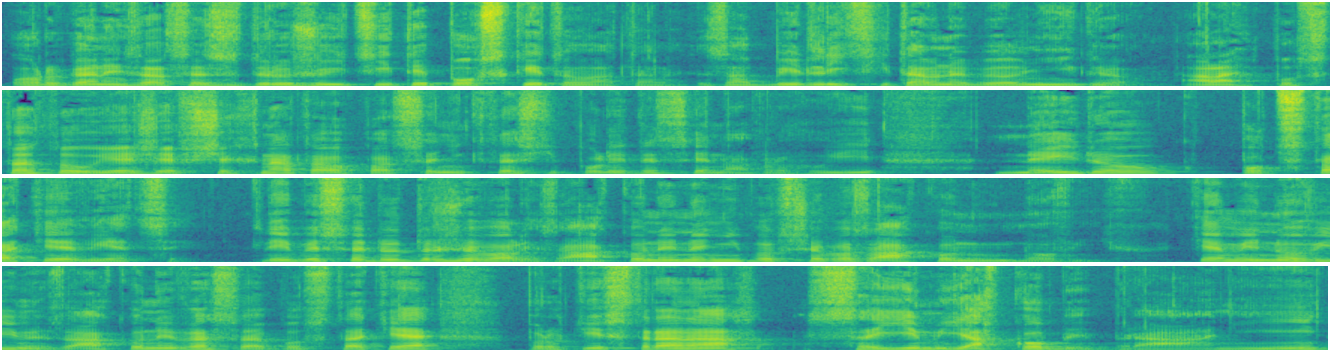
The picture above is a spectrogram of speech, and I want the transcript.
organizace združující ty poskytovatele. Za bydlící tam nebyl nikdo. Ale podstatou je, že všechna ta opatření, kteří politici navrhují, nejdou k podstatě věci. Kdyby se dodržovaly zákony, není potřeba zákonů nových. Těmi novými zákony ve své podstatě protistrana se jim jakoby brání,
